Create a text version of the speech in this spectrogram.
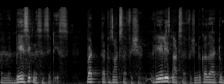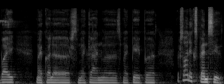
for your basic necessities. But that was not sufficient. Really, it's not sufficient because I had to buy my colors, my canvas, my paper. It's all expensive.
